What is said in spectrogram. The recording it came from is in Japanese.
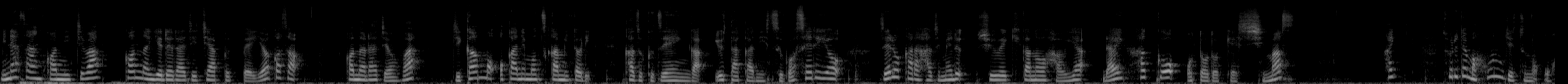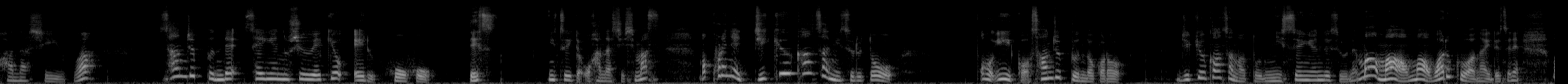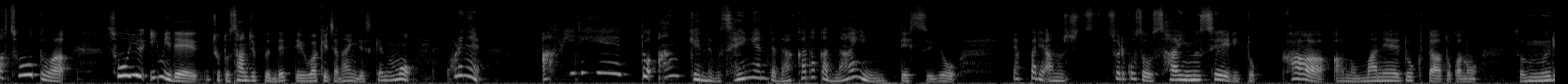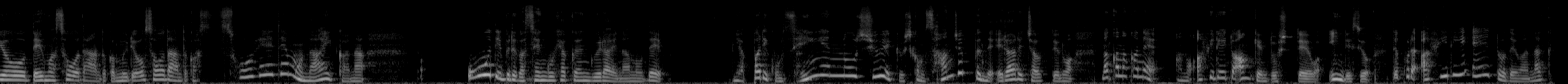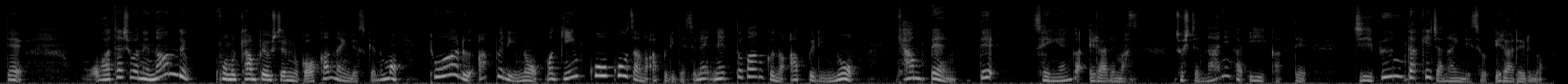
皆さんこんにちは。今のゆるラジチャップへようこそ。このラジオは時間もお金もつかみ取り家族全員が豊かに過ごせるようゼロから始める収益化ノウハウやライフハックをお届けします。はい。それでは本日のお話は30分で1000円の収益を得る方法です。についてお話しします、まあ、これね時給換算にするとあいいか。30分だから時給換算だと2000円ですよね。まあまあまあ悪くはないですね。まあそうとは、そういう意味でちょっと30分でっていうわけじゃないんですけども、これね、アフィリエイト案件でも1000円ってなかなかないんですよ。やっぱりあのそれこそ債務整理とかあのマネードクターとかのその無料電話相談とか無料相談とかそれでもないかな。Audible が1500円ぐらいなのでやっぱりこの1000円の収益をしかも30分で得られちゃうっていうのはなかなかねあのアフィリエイト案件としてはいいんですよ。でこれアフィリエイトではなくて私はねなんでこのキャンペーンをしてるのか分かんないんですけどもとあるアプリの、まあ、銀行口座のアプリですね。ネットバンクのアプリのキャンペーンで1000円が得られます。そして何がいいかって自分だけじゃないんですよ得られるの。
